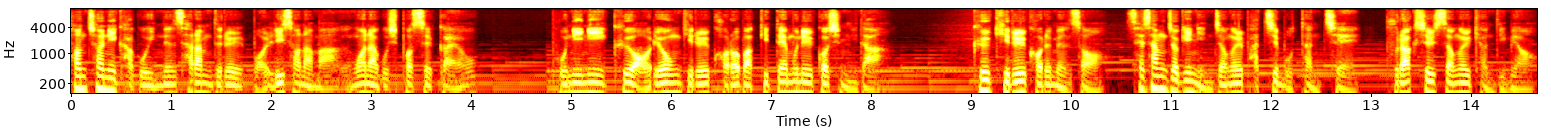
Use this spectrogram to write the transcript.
천천히 가고 있는 사람들을 멀리서나마 응원하고 싶었을까요? 본인이 그 어려운 길을 걸어봤기 때문일 것입니다. 그 길을 걸으면서 세상적인 인정을 받지 못한 채 불확실성을 견디며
